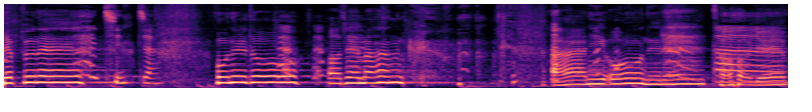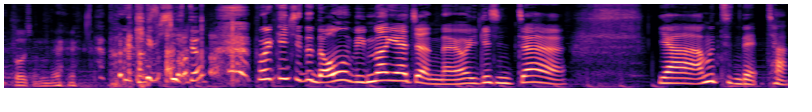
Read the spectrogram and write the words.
예쁘네. 진짜. 오늘도 어제만큼. 아니 오늘은 더 아. 예뻐졌네. 폴킴 씨도 폴킴 씨도 너무 민망해하지 않나요? 이게 진짜 야 아무튼 네. 자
